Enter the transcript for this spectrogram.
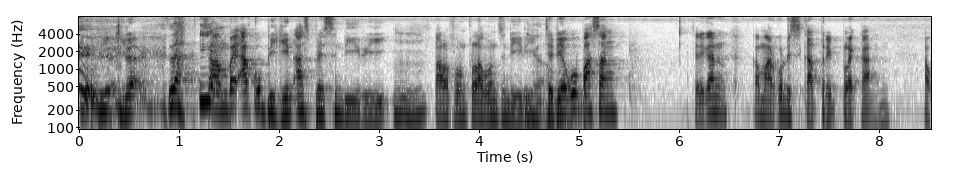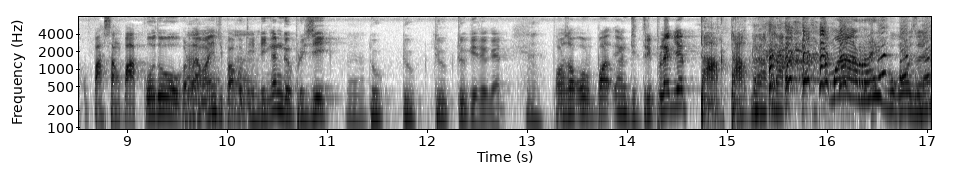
Gila. Lah, iya. sampai aku bikin asbes sendiri plafon-plafon sendiri. Ya jadi aku pasang jadi kan kamarku di sekat triplek kan. Aku pasang paku tuh pertamanya di paku dinding kan gak berisik. Duk duk duk duk gitu kan. Pas aku yang di tripleknya dak dak dak dak. Marah ibu lah.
